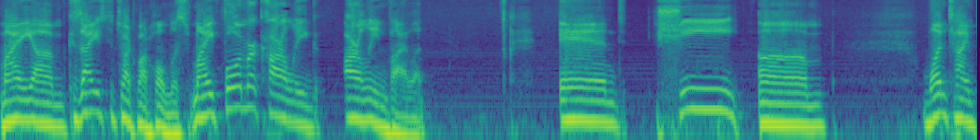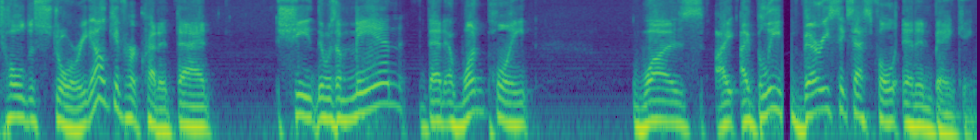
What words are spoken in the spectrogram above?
my, um, because I used to talk about homeless. My former colleague Arlene Violet, and she, um, one time told a story. I'll give her credit that she there was a man that at one point was, I, I believe, very successful and in banking.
